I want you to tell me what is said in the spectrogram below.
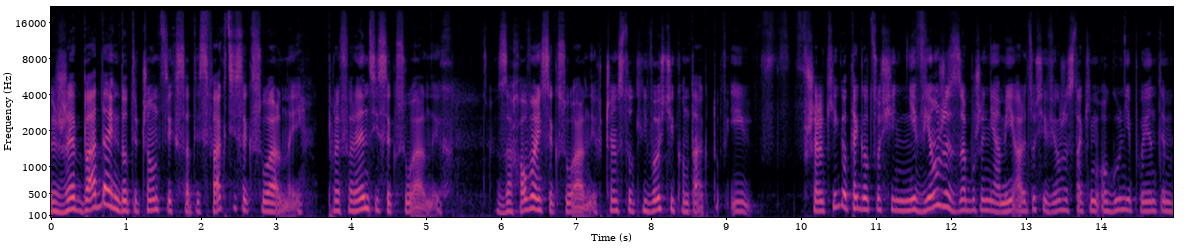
że badań dotyczących satysfakcji seksualnej, preferencji seksualnych, zachowań seksualnych, częstotliwości kontaktów i wszelkiego tego, co się nie wiąże z zaburzeniami, ale co się wiąże z takim ogólnie pojętym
